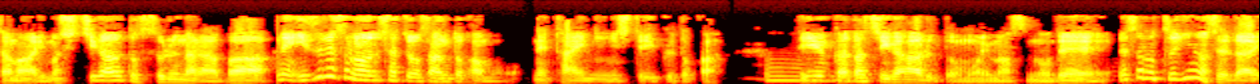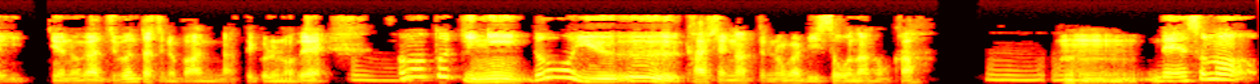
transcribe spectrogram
二回りもし違うとするならば、ね、いずれその社長さんとかもね、退任していくとかうんっていう形があると思いますので、で、その次の世代っていうのが自分たちの番になってくるので、うんその時にどういう会社になってるのが理想なのか。うんううんん。で、その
